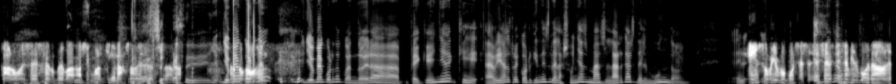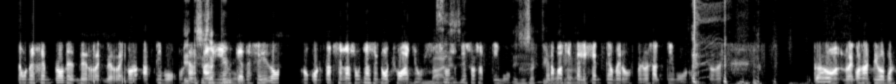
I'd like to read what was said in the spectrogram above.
claro, ese es el hombre va- así cualquiera, ¿sabes? Sí, yo, yo Me acuerdo, yo me acuerdo cuando era pequeña que había el récord Guinness de las uñas más largas del mundo. Eso mismo, pues ese, ese, ese mismo era, un ejemplo de, de, re- de récord activo. O E- sea, es alguien activo. que ha decidido no cortarse las uñas en ocho años. Vale. Eso, es- eso es activo. Eso es activo, Será más claro. inteligente o menos, pero es activo, ¿no? Entonces, claro, récords activos, pues,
